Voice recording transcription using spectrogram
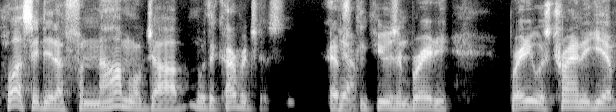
plus they did a phenomenal job with the coverages of yeah. confusing Brady. Brady was trying to get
